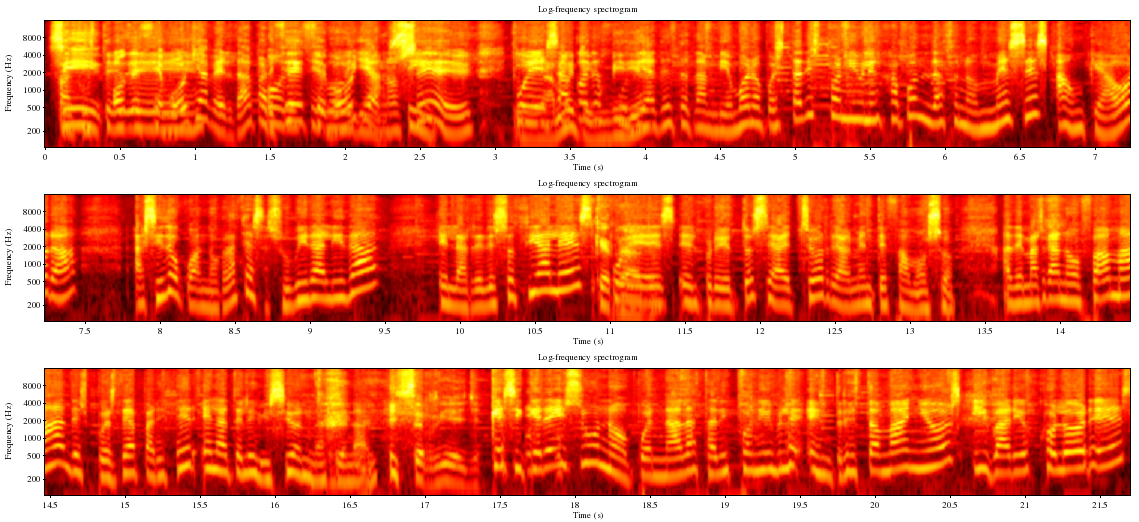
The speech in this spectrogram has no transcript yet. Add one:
Sí, o de cebolla, ¿verdad? o Parece de cebolla, no sé. Y Pues saco de judías de esta también. Bueno, pues está disponible en Japón desde hace unos meses, aunque ahora ha sido cuando gracias a su viralidad en las redes sociales, Qué pues el proyecto se ha hecho realmente famoso. Además ganó fama después de aparecer en la televisión nacional. Y se ríe ella. Que si queréis uno, pues nada, está disponible en tres tamaños y varios colores.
